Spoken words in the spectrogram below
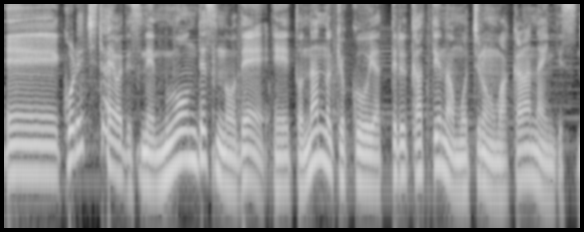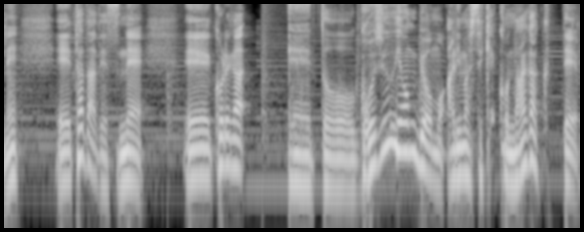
えーこれ自体はですね、無音ですので、えーと、何の曲をやってるかっていうのはもちろんわからないんですね。えーただですね、えーこれが、えーと、54秒もありまして結構長くて、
